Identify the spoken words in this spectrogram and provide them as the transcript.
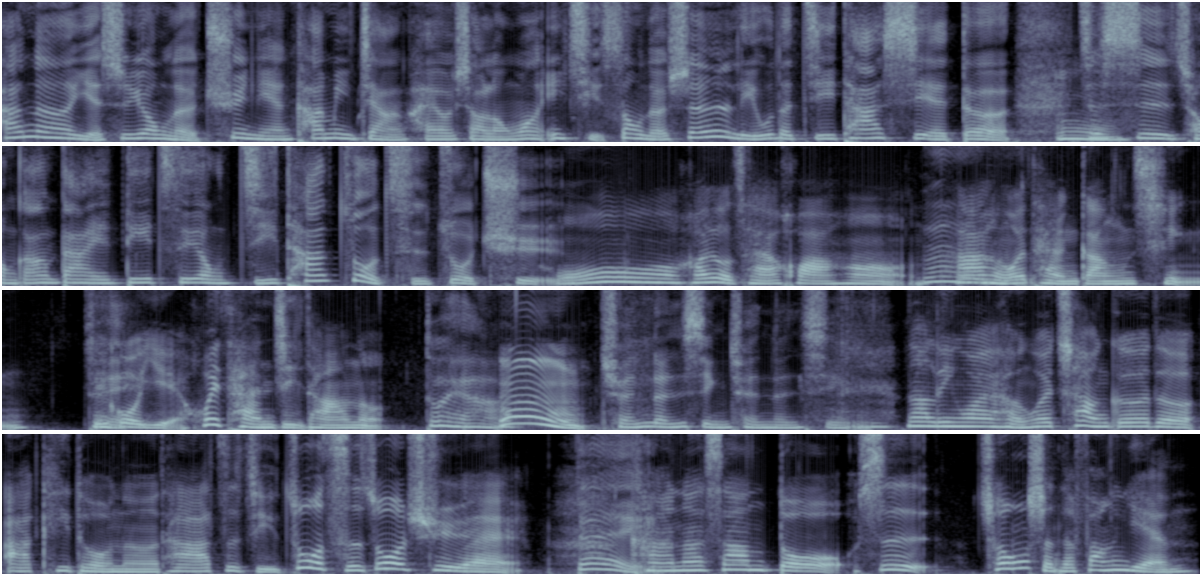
他呢也是用了去年卡米奖还有小龙旺一起送的生日礼物的吉他写的，嗯。这是重冈大一第一次用吉他作词作曲。哦，好有才华哈，嗯。他很会弹钢琴，结果也会弹吉他呢。对啊，嗯，全能型，全能型。那另外很会唱歌的阿 Kito 呢，他自己作词作曲，哎，对，卡纳桑多是冲绳的方言，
